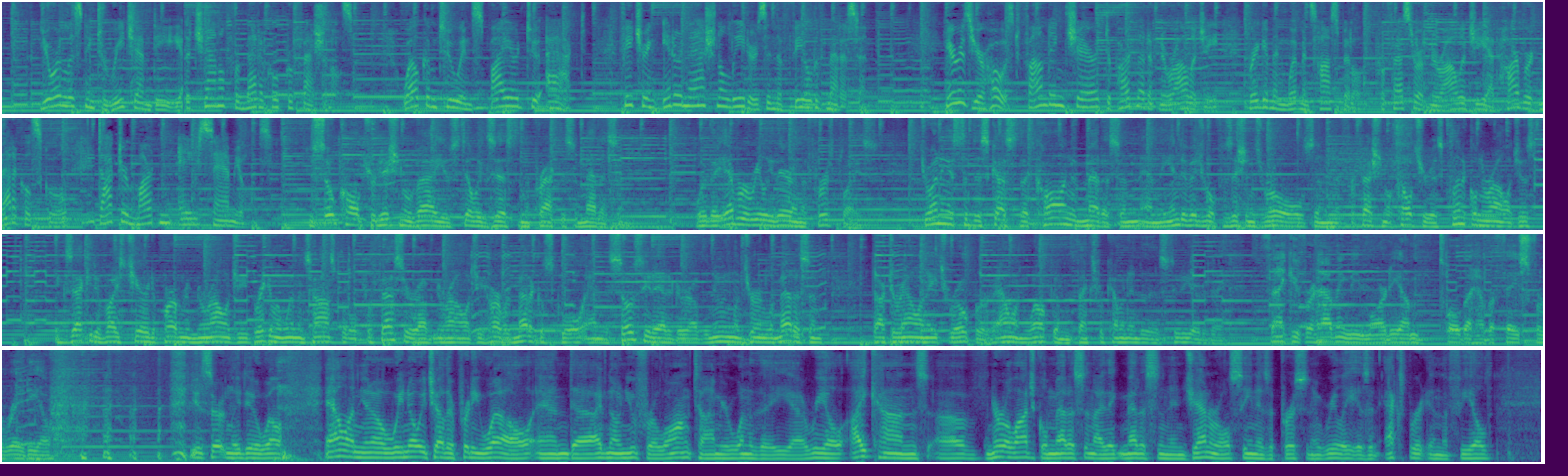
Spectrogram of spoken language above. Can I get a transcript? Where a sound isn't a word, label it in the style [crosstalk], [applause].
You're listening to ReachMD, the channel for medical professionals. Welcome to Inspired to Act, featuring international leaders in the field of medicine. Here is your host, founding chair, Department of Neurology, Brigham and Women's Hospital, professor of neurology at Harvard Medical School, Dr. Martin A. Samuels. The so called traditional values still exist in the practice of medicine. Were they ever really there in the first place? Joining us to discuss the calling of medicine and the individual physician's roles in the professional culture is clinical neurologist, Executive Vice Chair, Department of Neurology, Brigham and Women's Hospital, Professor of Neurology, Harvard Medical School, and Associate Editor of the New England Journal of Medicine, Dr. Allan H. Ropper. Alan, welcome. Thanks for coming into the studio today. Thank you for having me, Marty. I'm told I have a face for radio. [laughs] you certainly do. Well, Allan, you know, we know each other pretty well, and uh, I've known you for a long time. You're one of the uh, real icons of neurological medicine, I think medicine in general, seen as a person who really is an expert in the field.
